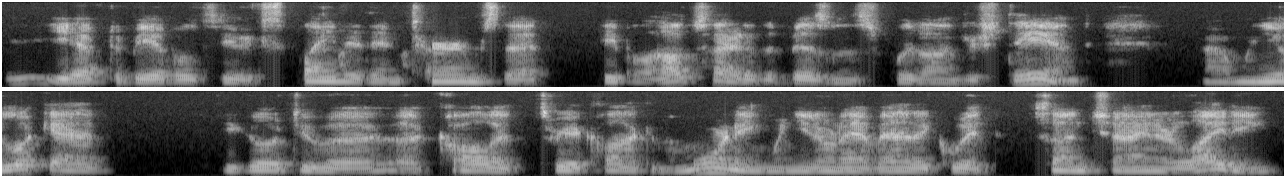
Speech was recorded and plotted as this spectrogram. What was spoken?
you have to be able to explain it in terms that people outside of the business would understand. Uh, when you look at, you go to a, a call at three o'clock in the morning when you don't have adequate sunshine or lighting,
